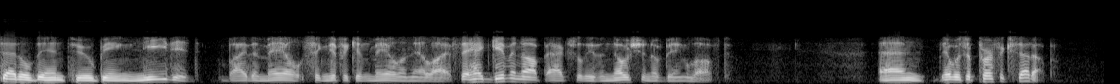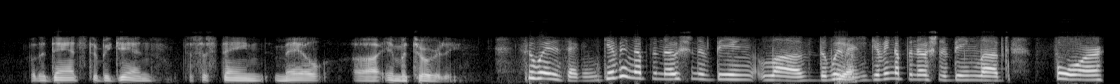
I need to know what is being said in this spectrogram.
settled into being needed by the male, significant male in their life. They had given up actually the notion of being loved. And it was a perfect setup for the dance to begin to sustain male uh, immaturity. So wait a second. Giving up the notion of being loved, the women, Yes. giving up the notion of being loved for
